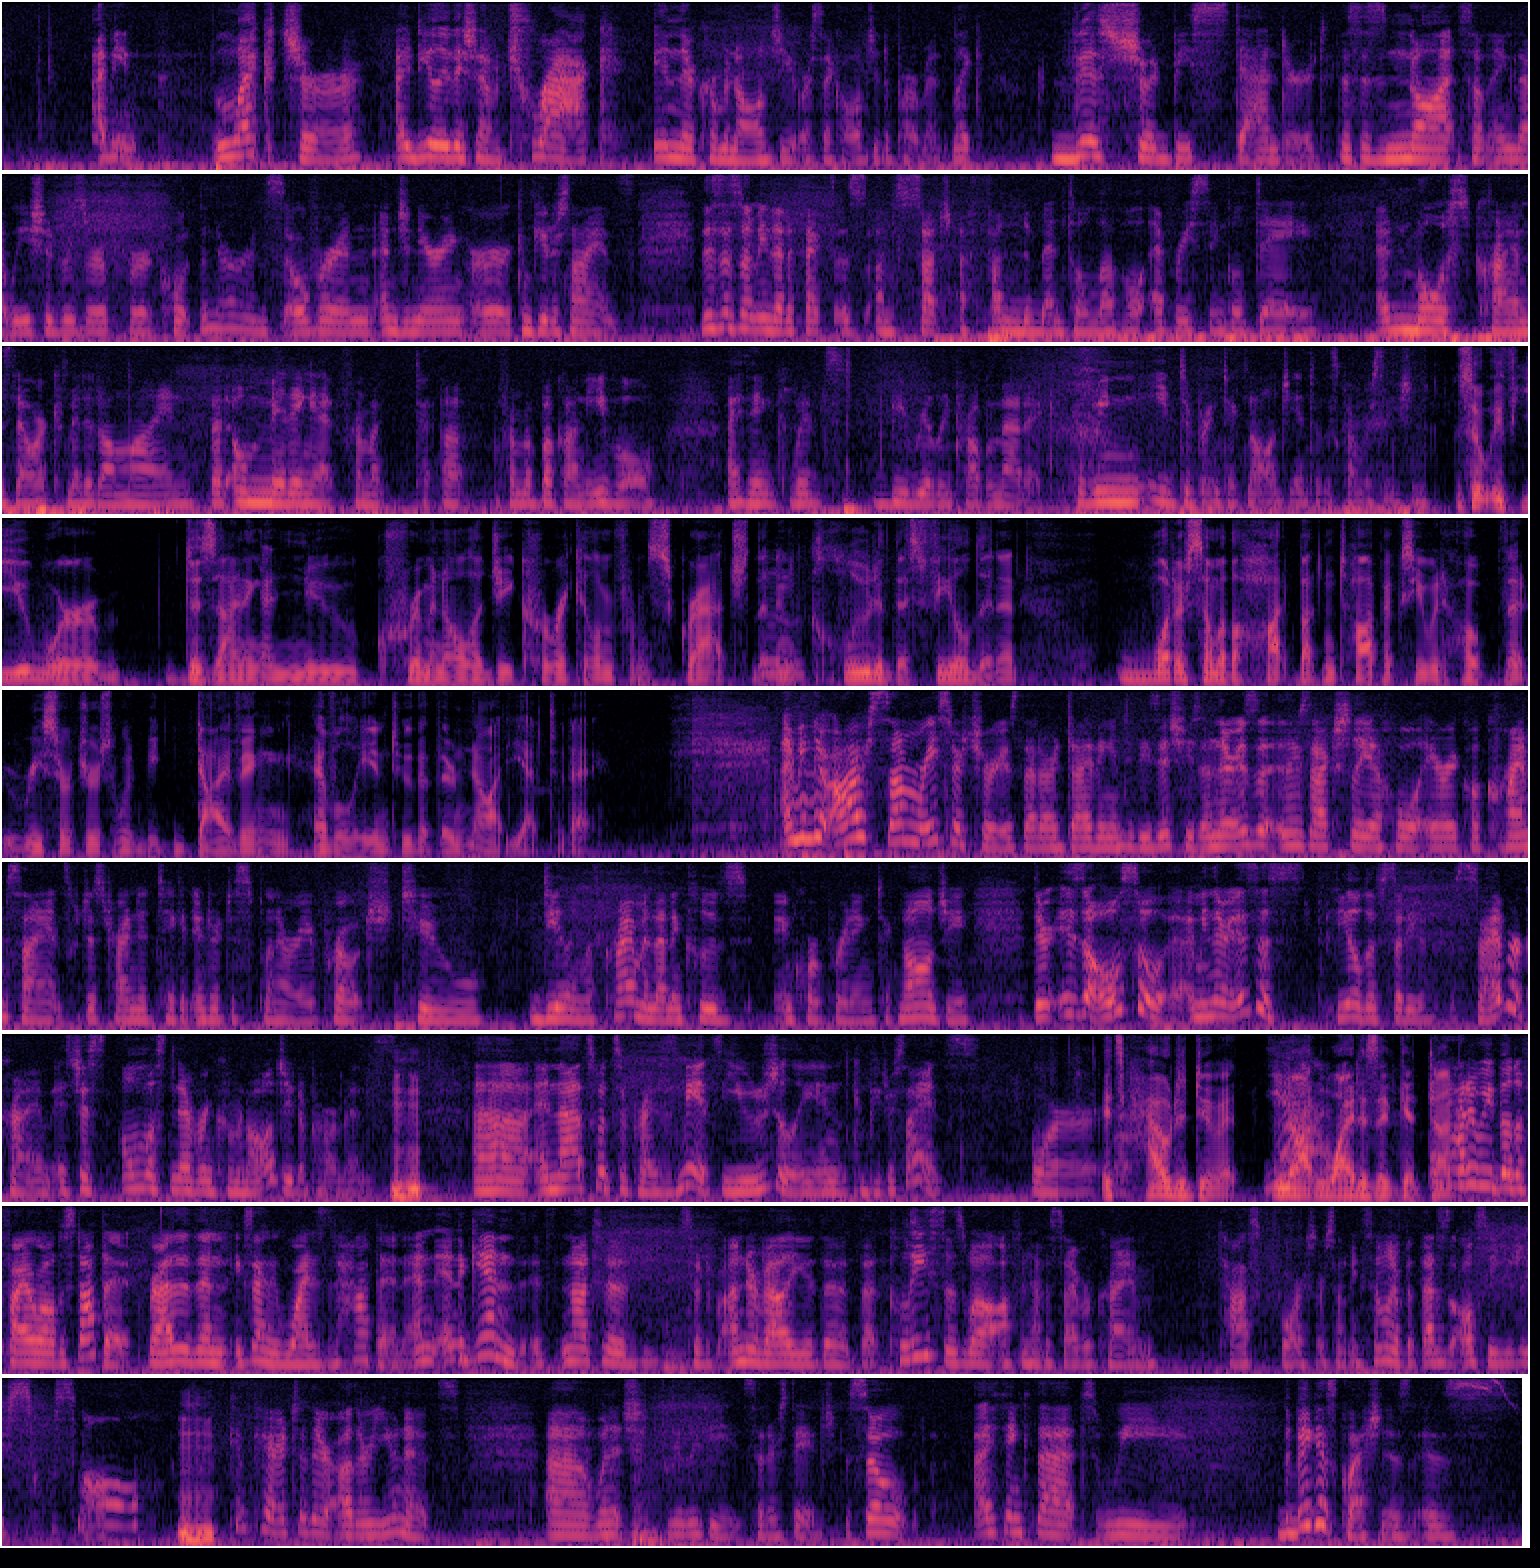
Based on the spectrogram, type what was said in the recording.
I mean, lecture. Ideally, they should have a track in their criminology or psychology department, like this should be standard. This is not something that we should reserve for quote the nerds over in engineering or computer science. This is something that affects us on such a fundamental level every single day. And most crimes now are committed online. But omitting it from a t- uh, from a book on evil, I think would be really problematic because we need to bring technology into this conversation. So if you were designing a new criminology curriculum from scratch that mm. included this field in it, what are some of the hot button topics you would hope that researchers would be diving heavily into that they're not yet today? I mean, there are some researchers that are diving into these issues, and there is a, there's actually a whole area called crime science, which is trying to take an interdisciplinary approach to dealing with crime, and that includes incorporating technology. There is also, I mean, there is a field of study of cybercrime. It's just almost never in criminology departments, mm-hmm. uh, and that's what surprises me. It's usually in computer science or it's how to do it yeah. not why does it get done and how do we build a firewall to stop it rather than exactly why does it happen and and again it's not to sort of undervalue the that police as well often have a cybercrime task force or something similar but that is also usually so small mm-hmm. compared to their other units uh, when it should really be center stage so i think that we the biggest question is is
